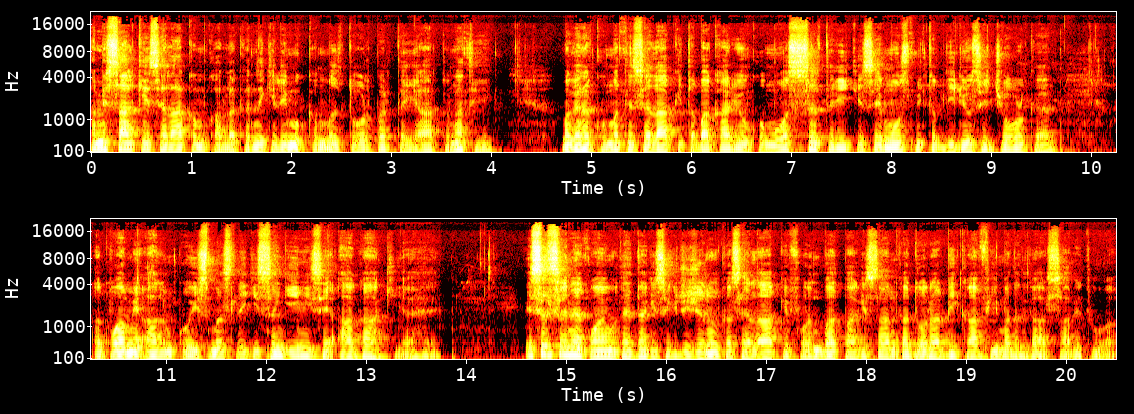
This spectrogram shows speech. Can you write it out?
ہم اس سال کے سیلاب کا مقابلہ کرنے کے لیے مکمل طور پر تیار تو نہ تھے، مگر حکومت نے سیلاب کی تباہ کاریوں کو مؤثر طریقے سے موسمی تبدیلیوں سے جوڑ کر اقوام عالم کو اس مسئلے کی سنگینی سے آگاہ کیا ہے۔ اس سلسلے میں اقوام متحدہ کے سیکرٹری جنرل کا سیلاب کے فوراً بعد پاکستان کا دورہ بھی کافی مددگار ثابت ہوا۔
